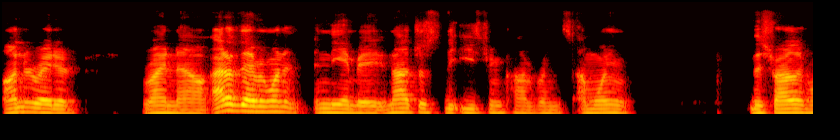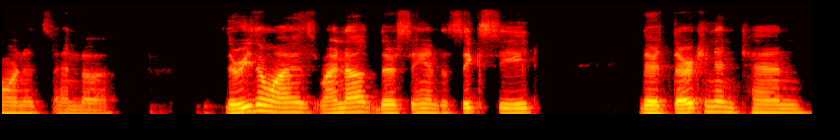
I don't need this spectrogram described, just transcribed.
underrated right now out of everyone in the NBA, not just the Eastern Conference. I'm going the Charlotte Hornets, and uh, the reason why is right now they're sitting at the sixth seed. They're 13 and 10.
